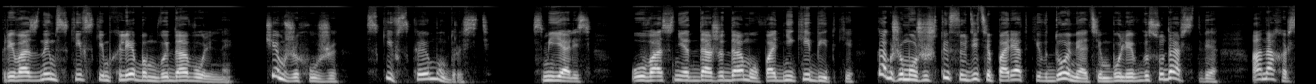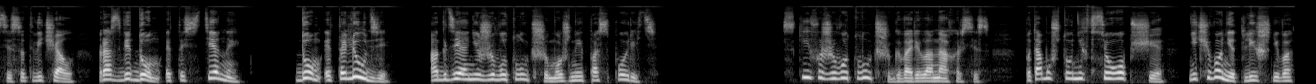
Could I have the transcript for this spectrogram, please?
«Привозным скифским хлебом вы довольны. Чем же хуже скифская мудрость?» Смеялись, «У вас нет даже домов, одни кибитки. Как же можешь ты судить о порядке в доме, а тем более в государстве?» Анахарсис отвечал, «Разве дом — это стены? Дом — это люди, а где они живут лучше, можно и поспорить». «Скифы живут лучше», — говорил Анахарсис, «потому что у них все общее, ничего нет лишнего,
